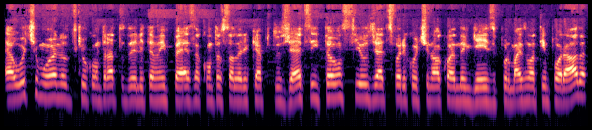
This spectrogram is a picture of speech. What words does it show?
É o último ano que o contrato dele também pesa contra o salary cap dos Jets, então se os Jets forem continuar com o Adam Gaze por mais uma temporada,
